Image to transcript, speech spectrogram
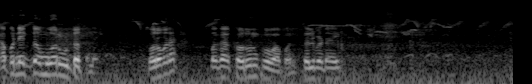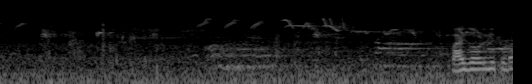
आपण एकदम वर उठत नाही. बरोबर आहे? बघा करून पाहू आपण. चल बेटा एक. पाय जवळ घे थोडा.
